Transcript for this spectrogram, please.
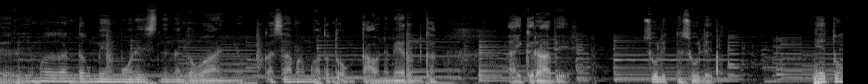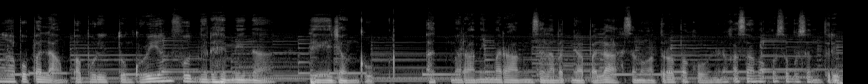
pero yung magagandang memories na nagawa nyo kasama mga totoong tao na meron ka, ay grabe. Sulit na sulit. Ito nga po pala ang paboritong Korean food ni Remy na Haejanguk. At maraming maraming salamat nga pala sa mga tropa ko na nakasama ko sa Busan trip.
